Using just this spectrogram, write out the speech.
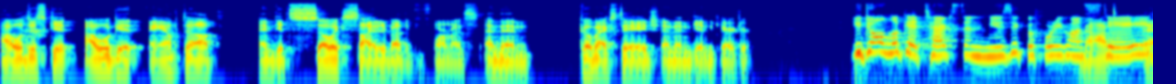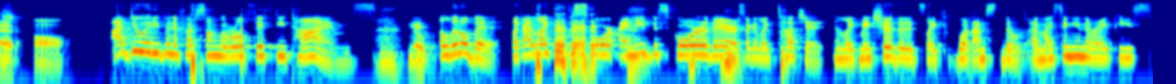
I will just get I will get amped up and get so excited about the performance and then go backstage and then get into character. You don't look at text and music before you go on Not stage? at all. I do it even if I've sung the role 50 times. Nope. A little bit. Like I like the score. I need the score there so I can like touch it and like make sure that it's like what I'm the am I singing the right piece?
